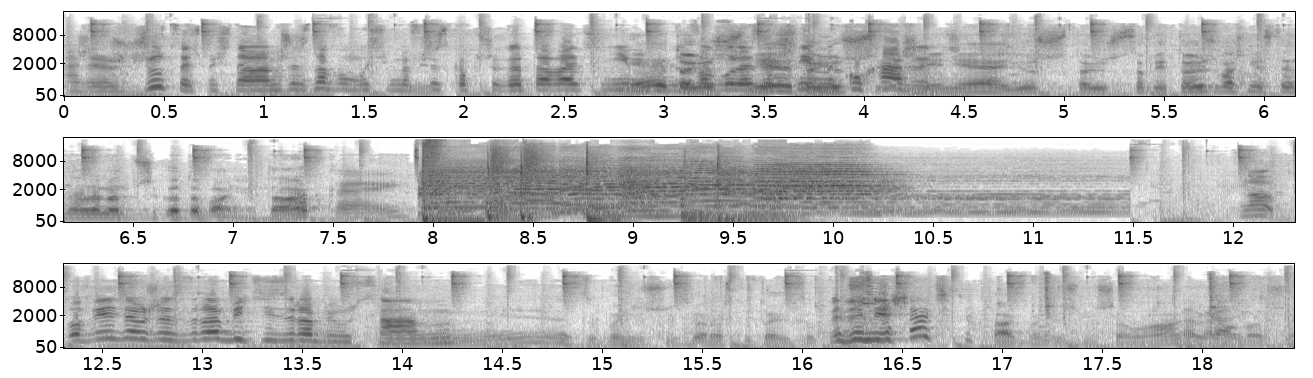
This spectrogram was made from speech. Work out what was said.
A że już rzucać, myślałam, że znowu musimy wszystko przygotować, nim to w ogóle nie, to zaczniemy już, kucharzyć. Nie, nie, już to już sobie, to już właśnie jest ten element przygotowania, tak? Okej. No, powiedział, że zrobić i zrobił sam. Nie, ty będziesz już zaraz tutaj... Będę mieszać? Tak, będziesz mieszała, Dobra. niech ona się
